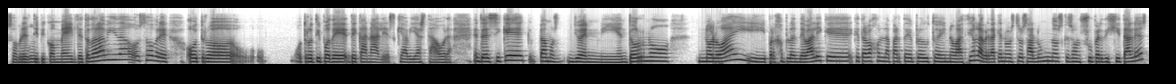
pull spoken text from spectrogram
sobre el típico mail de toda la vida o sobre otro otro tipo de, canales que había hasta ahora. Entonces sí que, vamos, yo en mi entorno no lo hay. Y, por ejemplo, en The Valley, que, trabajo en la parte de producto de innovación, la verdad que nuestros alumnos que son súper digitales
